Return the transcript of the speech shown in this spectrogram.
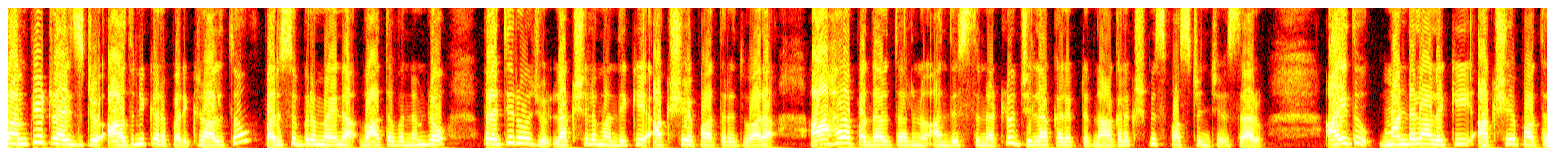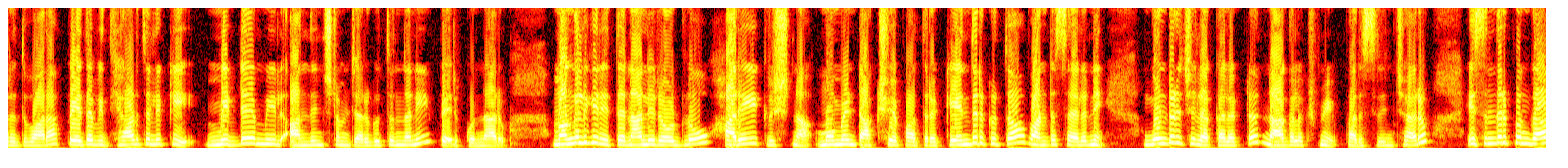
కంప్యూటరైజ్డ్ ఆధునిక పరికరాలతో పరిశుభ్రమైన వాతావరణంలో ప్రతిరోజు లక్షల మందికి అక్షయ పాత్ర ద్వారా ఆహార పదార్థాలను అందిస్తున్నట్లు జిల్లా కలెక్టర్ నాగలక్ష్మి స్పష్టం చేశారు. ఐదు మండలాలకి అక్షయ పాత్ర ద్వారా పేద విద్యార్థులకి మిడ్ డే మీల్ అందించడం జరుగుతుందని పేర్కొన్నారు. మంగళగిరి తెనాలి రోడ్లో హరే కృష్ణ మూమెంట్ అక్షయ పాత్ర కేంద్రీకృత వంటశాలని గుంటూరు జిల్లా కలెక్టర్ నాగలక్ష్మి పరిశీలించారు. ఈ సందర్భంగా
